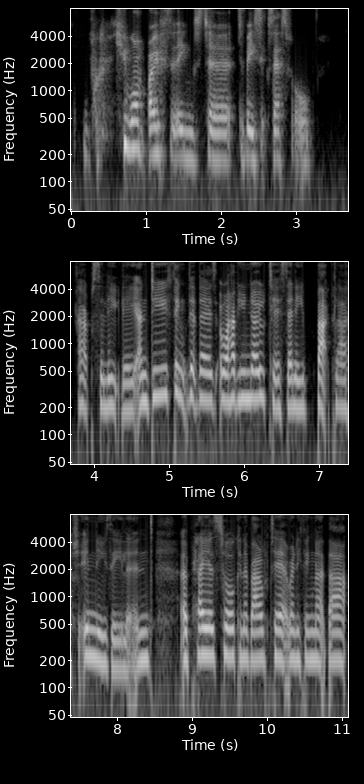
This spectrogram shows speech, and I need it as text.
you want both things to to be successful. Absolutely. And do you think that there's, or have you noticed any backlash in New Zealand? Are players talking about it or anything like that?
